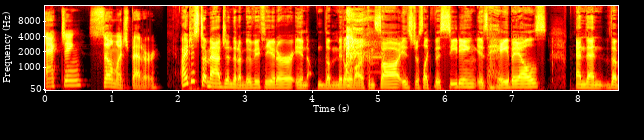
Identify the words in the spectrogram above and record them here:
acting, so much better. I just imagine that a movie theater in the middle of Arkansas is just like the seating is hay bales. And then the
